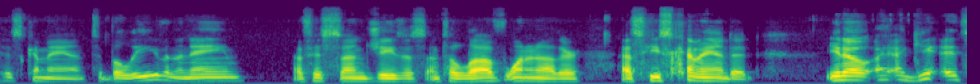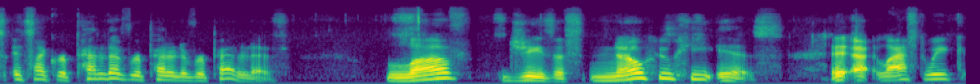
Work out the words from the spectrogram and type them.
his command to believe in the name of his son Jesus and to love one another as he's commanded. You know, again, it's it's like repetitive, repetitive, repetitive. Love Jesus, know who he is. It, uh, last week,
